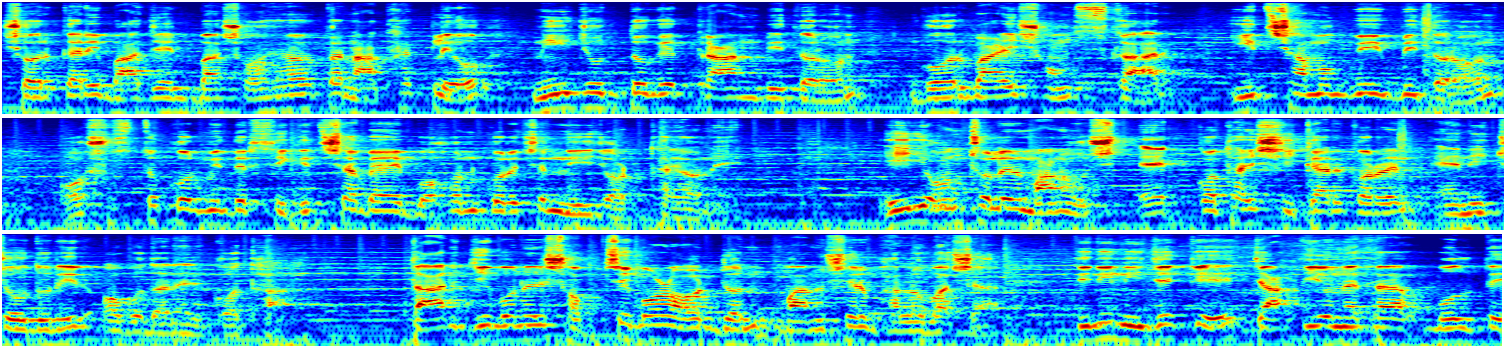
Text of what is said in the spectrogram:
সরকারি বাজেট বা সহায়তা না থাকলেও নিজ উদ্যোগে ত্রাণ বিতরণ, ঘরবাড়ি সংস্কার, ঈদ সামগ্রী বিতরণ, অসুস্থ কর্মীদের চিকিৎসা ব্যয় বহন করেছেন নিজ অর্থায়নে। এই অঞ্চলের মানুষ এক কথায় স্বীকার করেন অ্যানি চৌধুরীর অবদানের কথা। তার জীবনের সবচেয়ে বড় অর্জন মানুষের ভালোবাসা। তিনি নিজেকে জাতীয় নেতা বলতে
